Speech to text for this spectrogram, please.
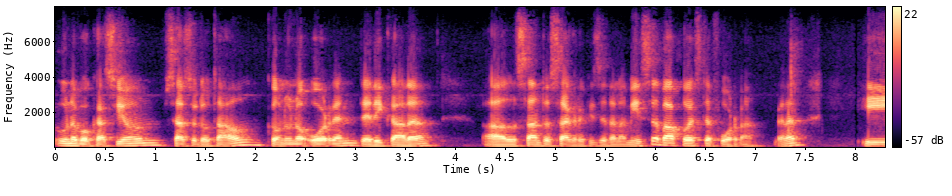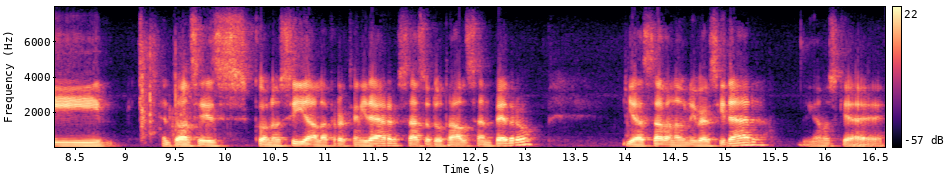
una vocación sacerdotal con una orden dedicada al santo sacrificio de la misa bajo esta forma, ¿verdad? Y entonces conocí a la fraternidad sacerdotal San Pedro, ya estaba en la universidad, digamos que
